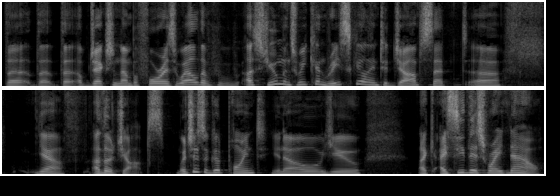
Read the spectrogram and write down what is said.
The, the, the objection number four is well, the, us humans, we can reskill into jobs that, uh, yeah, other jobs, which is a good point. You know, you, like, I see this right now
